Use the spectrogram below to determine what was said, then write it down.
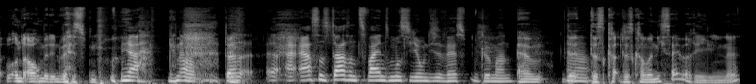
und auch mit den Wespen. Ja, genau. Das, äh, erstens das und zweitens muss ich um diese Wespen kümmern. ähm, Ja. das, kann, das kann man nicht selber regeln, ne?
